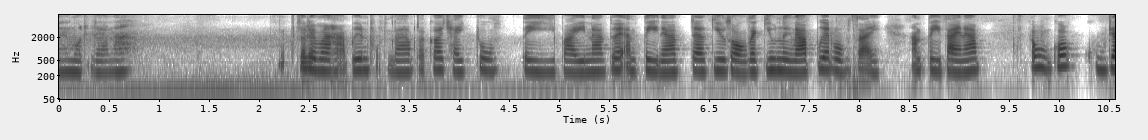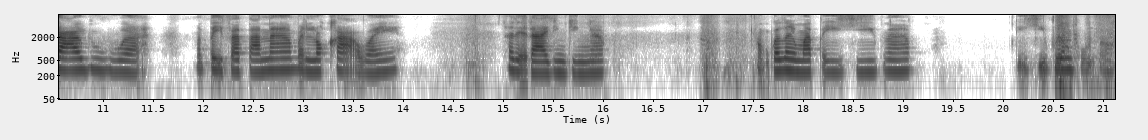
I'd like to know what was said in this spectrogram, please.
นหมดแล้วนะ ก็เลยมาหาเพื่อนผมนะแล้วก็ใช้โจมตีไปนะด้วยอันตีนะครับสกิลสองสกิลหนึ่งนะเพื่อนผมใส่อันตีใส่นะแล้วผมก็คูดาวอยู่อะ มันตีสตาร์นะมันล็อกขาเอาไว้ถ้าเดียดายจริงๆครับ ผมก็เลยมาตีคีบนะครับ ตีคีบเพื่อนผมเนาะ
